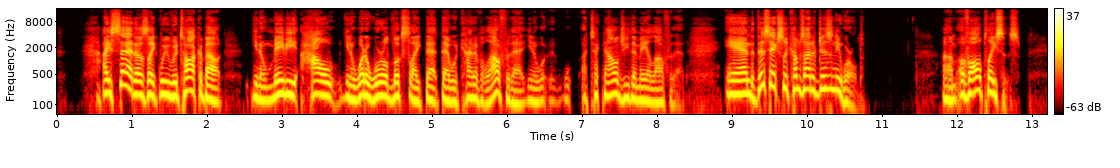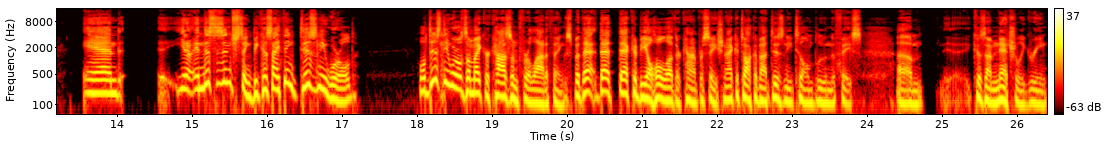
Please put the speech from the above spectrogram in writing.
I said I was like we would talk about you know maybe how you know what a world looks like that that would kind of allow for that you know a technology that may allow for that. And this actually comes out of disney world um, of all places. And you know and this is interesting because i think disney world well disney world's a microcosm for a lot of things but that that that could be a whole other conversation. I could talk about disney till i'm blue in the face um because i'm naturally green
